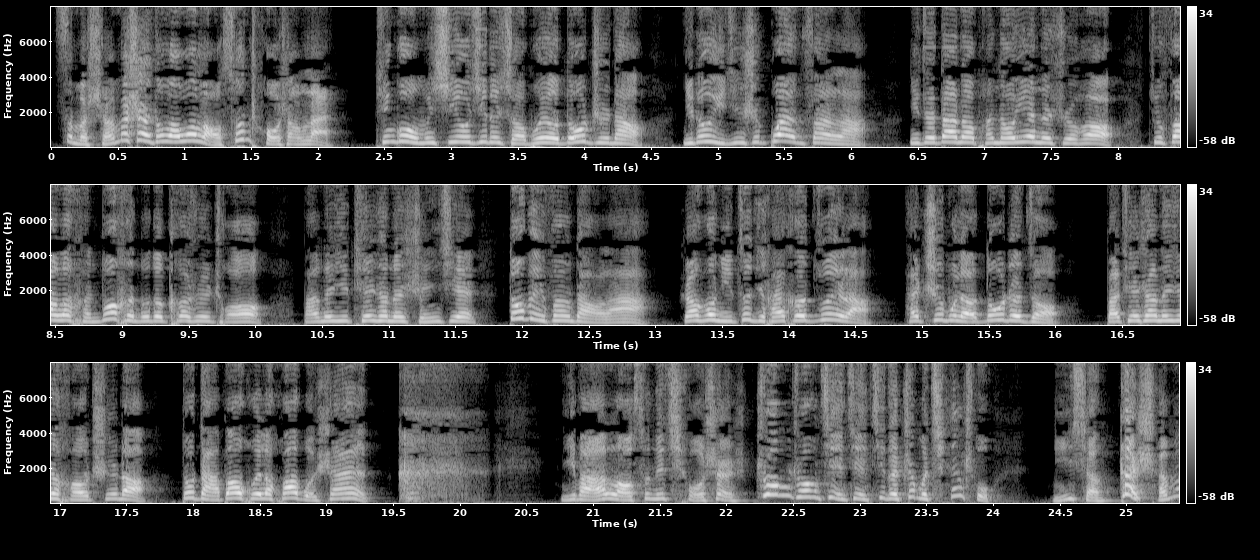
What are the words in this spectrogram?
怎么什么事儿都往我老孙头上赖？听过我们《西游记》的小朋友都知道，你都已经是惯犯了。你在大闹蟠桃宴的时候，就放了很多很多的瞌睡虫，把那些天上的神仙都给放倒了。然后你自己还喝醉了，还吃不了兜着走，把天上那些好吃的都打包回了花果山。你把俺老孙的糗事桩桩件件记得这么清楚，你想干什么？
